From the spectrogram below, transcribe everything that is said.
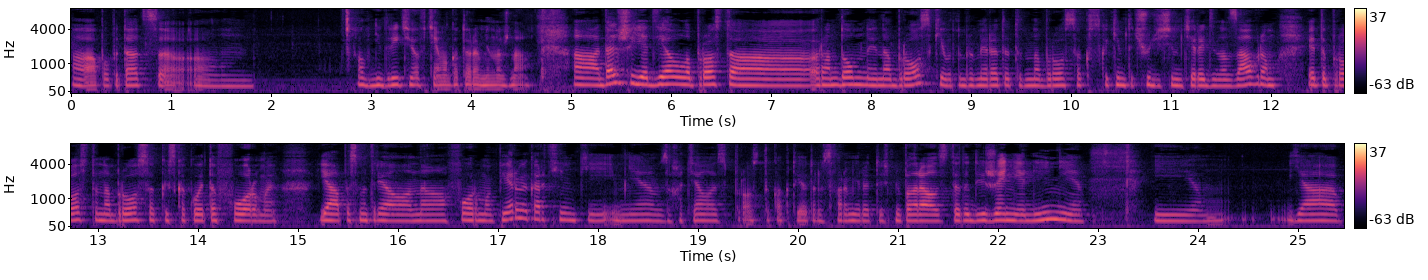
а, попытаться а, внедрить ее в тему, которая мне нужна. А дальше я делала просто рандомные наброски. Вот, например, этот набросок с каким-то чудищем-динозавром. Это просто набросок из какой-то формы. Я посмотрела на форму первой картинки, и мне захотелось просто как-то ее трансформировать. То есть мне понравилось это движение линии, и я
